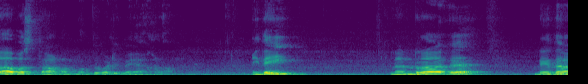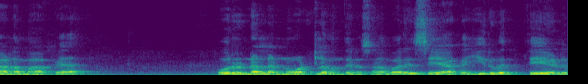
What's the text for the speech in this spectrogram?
லாபஸ்தானம் வந்து வலிமையாகலாம். இதை நன்றாக நிதானமாக ஒரு நல்ல நோட்டில் வந்து என்ன சொன்னால் வரிசையாக இருபத்தேழு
